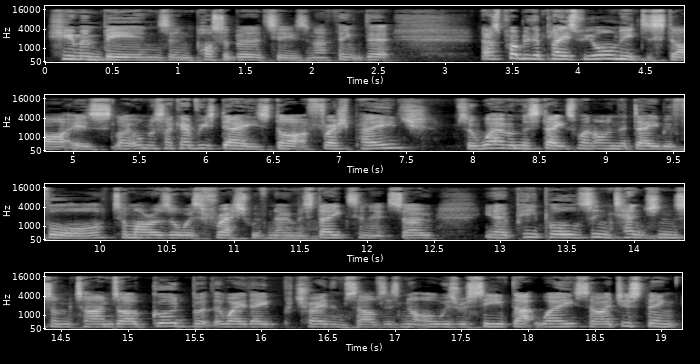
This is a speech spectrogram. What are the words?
human beings and possibilities. And I think that that's probably the place we all need to start is like almost like every day start a fresh page so whatever mistakes went on in the day before, tomorrow's always fresh with no mistakes in it. So, you know, people's intentions sometimes are good, but the way they portray themselves is not always received that way. So I just think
